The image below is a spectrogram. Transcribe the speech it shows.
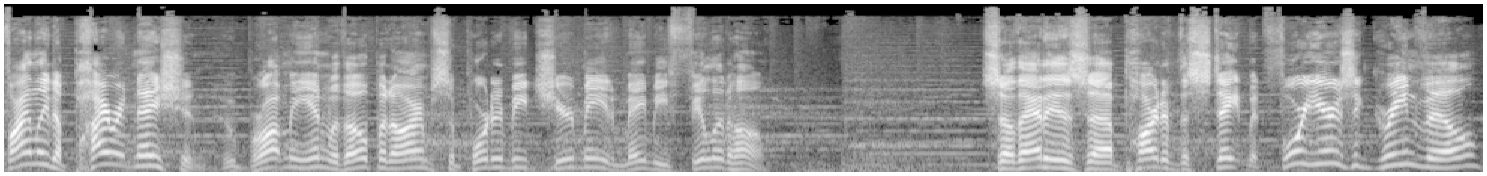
Finally, to Pirate Nation, who brought me in with open arms, supported me, cheered me, and made me feel at home. So that is uh, part of the statement. Four years in Greenville,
